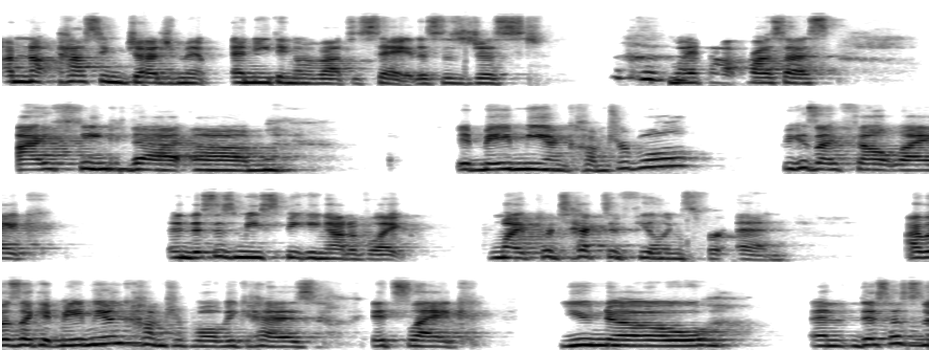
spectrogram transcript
I'm not passing judgment, anything I'm about to say. This is just my thought process. I think that um, it made me uncomfortable because I felt like, and this is me speaking out of like my protective feelings for N. I was like, it made me uncomfortable because it's like, you know, and this has,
